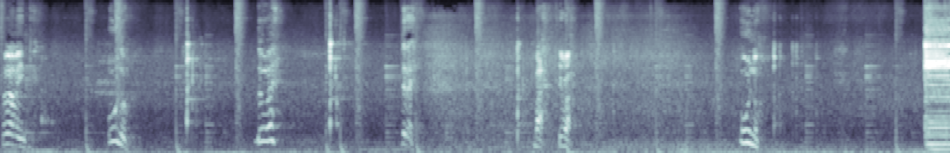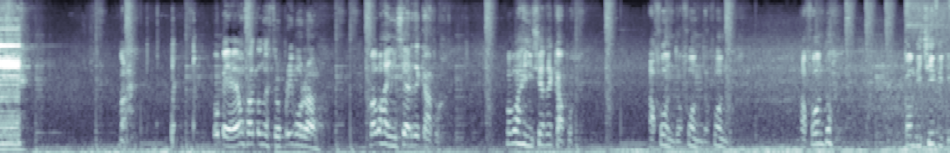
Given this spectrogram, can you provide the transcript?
Nuovamente. Uno. Due. Tre. Va, si va. Uno. Va. Ok, abbiamo fatto nuestro primo round. Vamos a iniciar de capo. Vamos a iniciar de capo. A fondo, a fondo, a fondo. A fondo. Con bicipiti.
